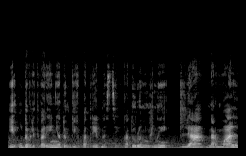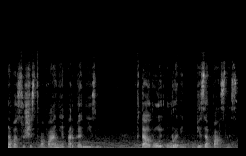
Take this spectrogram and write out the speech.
и удовлетворение других потребностей, которые нужны для нормального существования организма. Второй уровень – безопасность.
